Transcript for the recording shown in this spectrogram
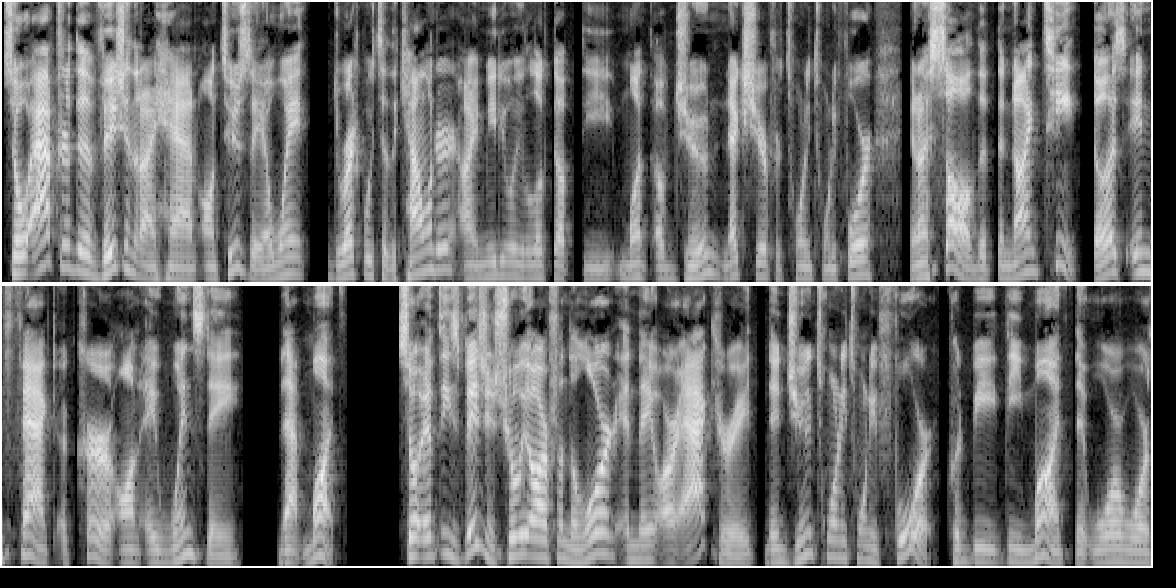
So, after the vision that I had on Tuesday, I went directly to the calendar, I immediately looked up the month of June next year for 2024, and I saw that the 19th does in fact occur on a Wednesday that month. So, if these visions truly are from the Lord and they are accurate, then June 2024 could be the month that World War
